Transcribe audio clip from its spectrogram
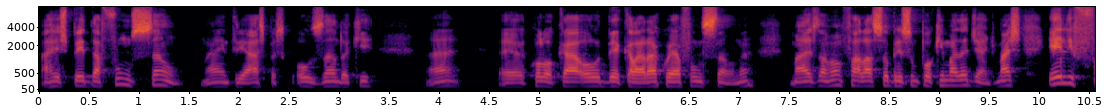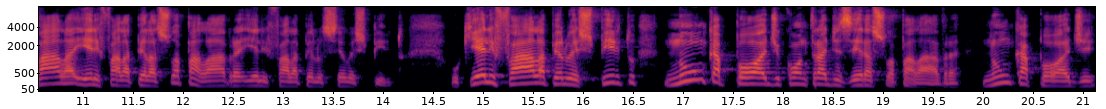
a respeito da função, né, entre aspas, ousando aqui, né, é, colocar ou declarar qual é a função, né? Mas nós vamos falar sobre isso um pouquinho mais adiante. Mas ele fala e ele fala pela sua palavra e ele fala pelo seu espírito. O que ele fala pelo espírito nunca pode contradizer a sua palavra, nunca pode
